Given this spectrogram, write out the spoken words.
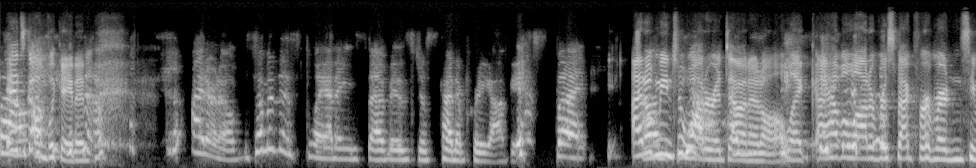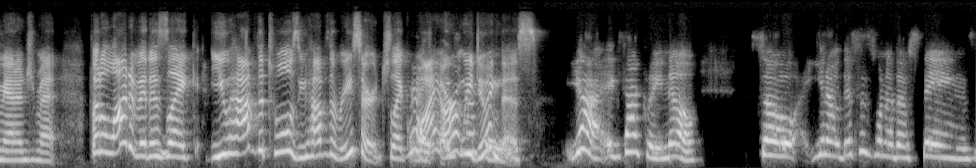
well, it's complicated you know, I don't know. Some of this planning stuff is just kind of pretty obvious, but I don't um, mean to yeah, water it down I mean, at all. Like I have a lot of respect for emergency management, but a lot of it is like you have the tools, you have the research. Like right, why aren't exactly. we doing this? Yeah, exactly. No. So, you know, this is one of those things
